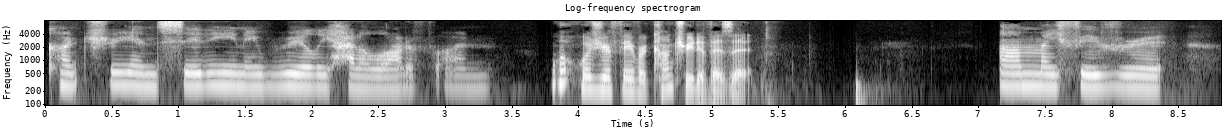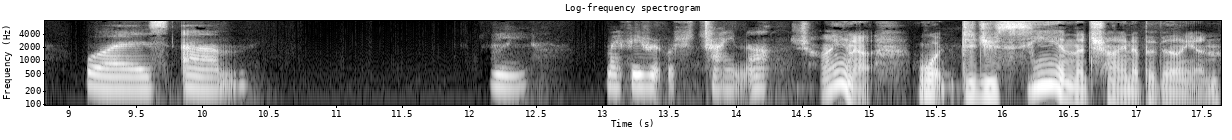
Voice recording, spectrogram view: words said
country and city, and I really had a lot of fun. What was your favorite country to visit? Um, my favorite was um, the my favorite was China. China. What did you see in the China pavilion?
